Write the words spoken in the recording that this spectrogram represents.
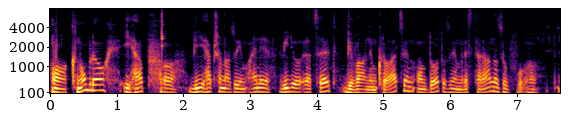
äh, Knoblauch, ich habe, äh, wie ich habe schon also in einem Video erzählt, wir waren in Kroatien und dort also im Restaurant, also, äh,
